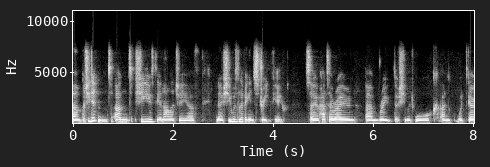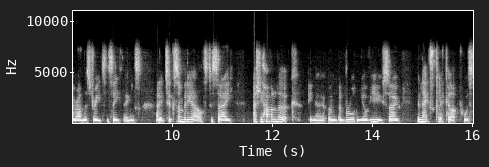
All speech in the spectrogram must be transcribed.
Um, and she didn't. And she used the analogy of, you know, she was living in Street View, so had her own um, route that she would walk and would go around the streets and see things. And it took somebody else to say, actually have a look, you know, and, and broaden your view. So the next click up was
